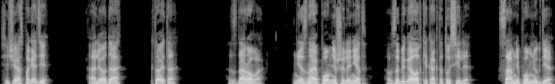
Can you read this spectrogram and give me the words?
«Сейчас, погоди». «Алло, да? Кто это?» «Здорово. Не знаю, помнишь или нет, в забегаловке как-то тусили. Сам не помню где.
